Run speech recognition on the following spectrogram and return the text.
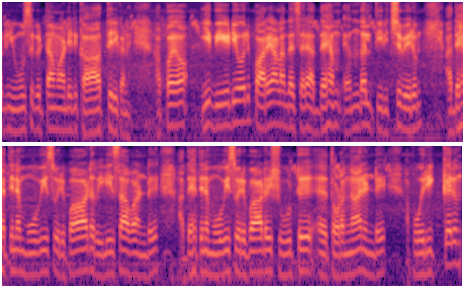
ഒരു ന്യൂസ് കിട്ടാൻ വേണ്ടിയിട്ട് കാത്തിരിക്കുകയാണ് അപ്പോൾ ഈ വീഡിയോയിൽ പറയാനുള്ളത് എന്താ വെച്ചാൽ അദ്ദേഹം എന്തായാലും തിരിച്ചു വരും. അദ്ദേഹത്തിന്റെ മൂവീസ് ഒരുപാട് റിലീസാവാണ്ട് അദ്ദേഹത്തിന്റെ മൂവീസ് ഒരുപാട് ഷൂട്ട് തുടങ്ങാനുണ്ട്. അപ്പോൾ ഒരിക്കലും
